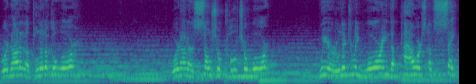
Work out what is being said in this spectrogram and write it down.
We're not in a political war. We're not a social culture war. We are literally warring the powers of Satan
